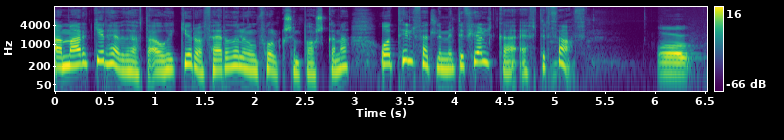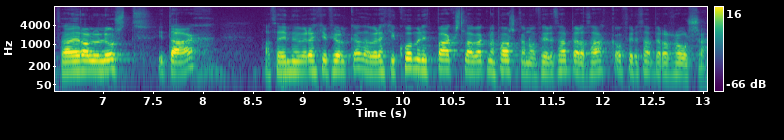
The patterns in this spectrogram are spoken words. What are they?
að margir hefði haft áhyggjur á ferðalegum fólksum páskana og tilfelli myndi fjölga eftir það. Og það er alveg ljóst í dag að þeim hefur ekki fjölgað, það hefur ekki komin eitt bakslag vegna páskan og fyrir það bera þakka og fyrir það bera rósa.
